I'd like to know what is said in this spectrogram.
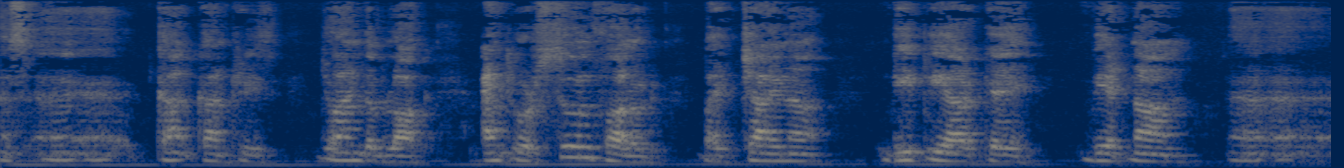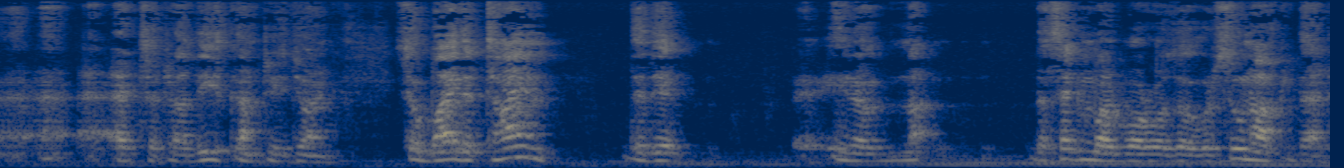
uh, uh, countries joined the bloc and were soon followed by China, DPRK, Vietnam, uh, etc. These countries joined. So by the time the you know not, the Second World War was over, soon after that,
